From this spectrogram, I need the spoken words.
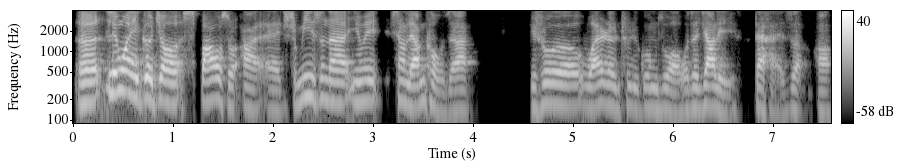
呃，另外一个叫 spousal II，什么意思呢？因为像两口子，比如说我爱人出去工作，我在家里带孩子啊，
